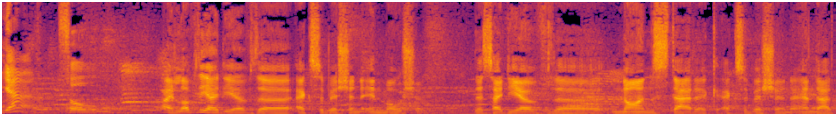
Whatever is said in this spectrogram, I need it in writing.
yeah. So I love the idea of the exhibition in motion. This idea of the non-static exhibition and that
